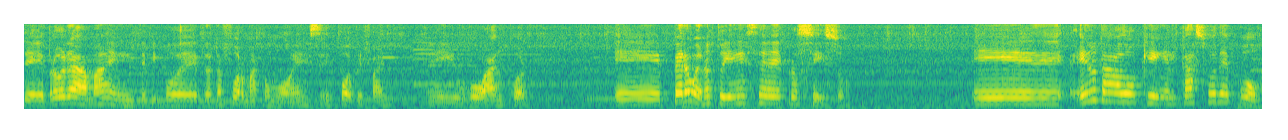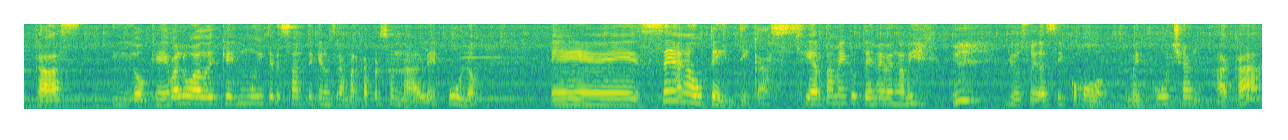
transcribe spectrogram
de programas en este tipo de plataformas como es Spotify eh, o Anchor. Eh, pero bueno, estoy en ese proceso. Eh, he notado que en el caso de podcast, lo que he evaluado es que es muy interesante que nuestras marcas personales, uno, sean auténticas. Ciertamente ustedes me ven a mí, yo soy así como me escuchan acá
